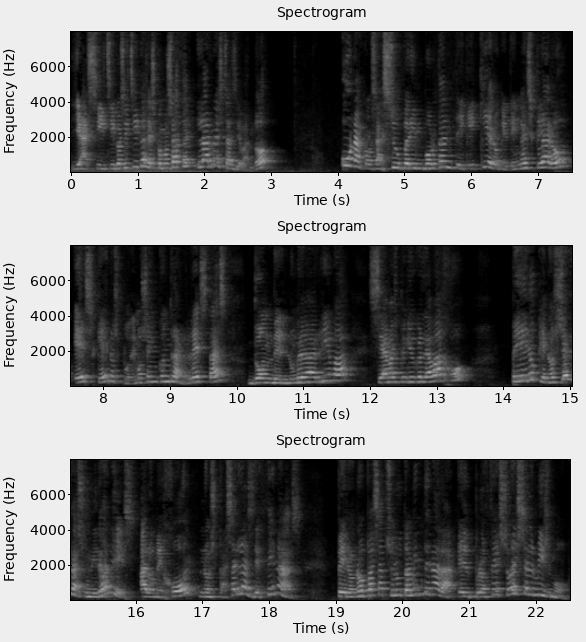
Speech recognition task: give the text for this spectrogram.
Y así, chicos y chicas, es como se hacen las restas llevando. Una cosa súper importante que quiero que tengáis claro es que nos podemos encontrar restas donde el número de arriba sea más pequeño que el de abajo pero que no sean las unidades. A lo mejor nos pasan las decenas, pero no pasa absolutamente nada. El proceso es el mismo.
